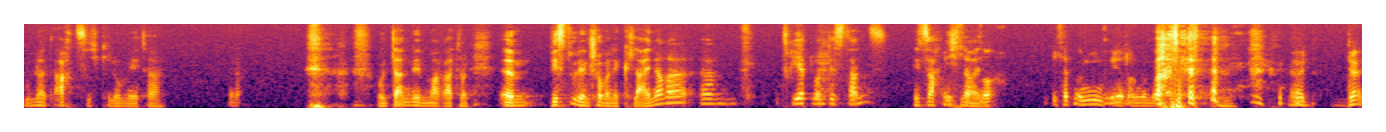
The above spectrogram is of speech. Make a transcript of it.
180 Kilometer. Ja. Und dann den Marathon. Ähm, bist du denn schon mal eine kleinere ähm, Triathlon-Distanz? Ich sag nicht ich habe nein. noch, ich hab noch nie einen Triathlon gemacht. Äh, Da-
